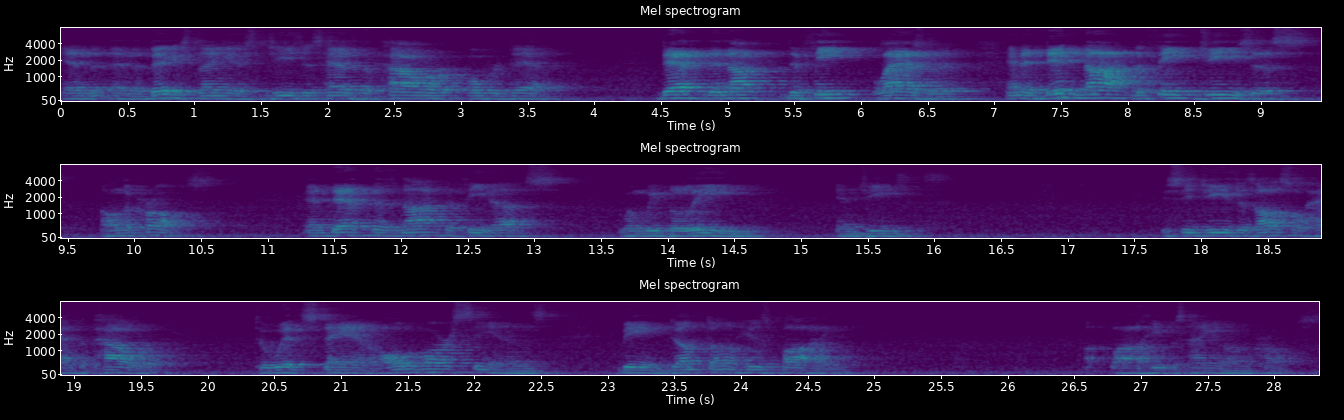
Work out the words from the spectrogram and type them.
and, and the biggest thing is Jesus has the power over death. Death did not defeat Lazarus, and it did not defeat Jesus on the cross. And death does not defeat us when we believe in Jesus. You see, Jesus also had the power to withstand all of our sins being dumped on his body while he was hanging on the cross.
